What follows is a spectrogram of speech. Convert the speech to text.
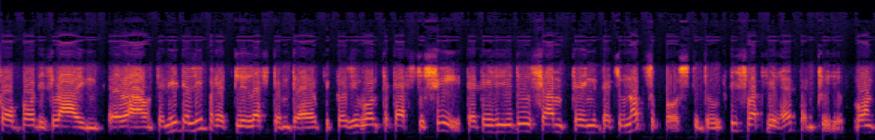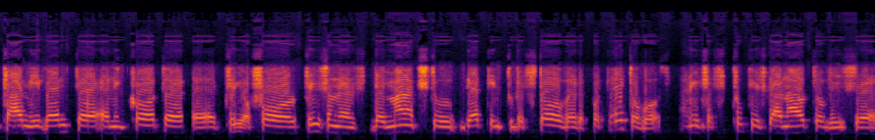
four bodies lying around, and he deliberately left them there because he wanted us to see that if you do something that you're not supposed to do. This is what will happen to you. One time he went uh, and he caught uh, uh, three or four prisoners. They managed to get into the store where the potato was. And he just took his gun out of his uh,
